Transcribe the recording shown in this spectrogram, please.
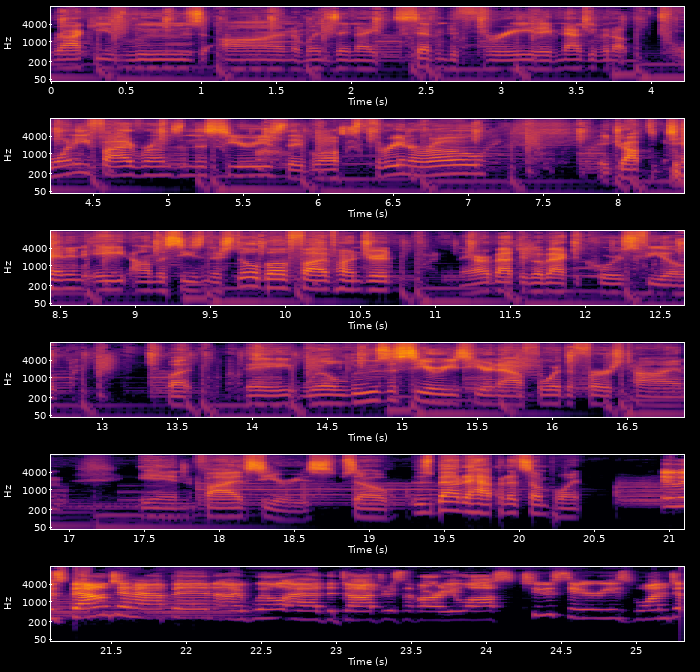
Rockies lose on Wednesday night, seven to three. They've now given up 25 runs in this series. They've lost three in a row. They dropped to 10 and eight on the season. They're still above 500. They are about to go back to Coors Field, but they will lose a series here now for the first time in five series. So it was bound to happen at some point. It was bound to happen. I will add the Dodgers have already lost two series, one to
